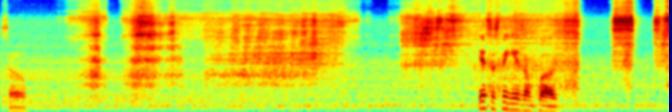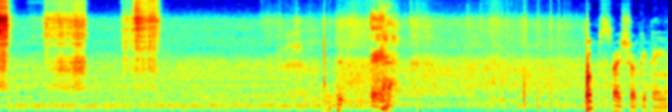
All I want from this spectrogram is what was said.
so... Yes, this thing is unplugged. Oops, I shook it, dang it.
